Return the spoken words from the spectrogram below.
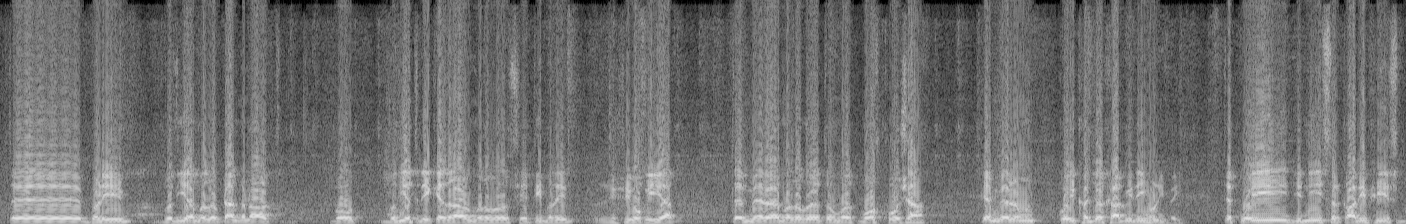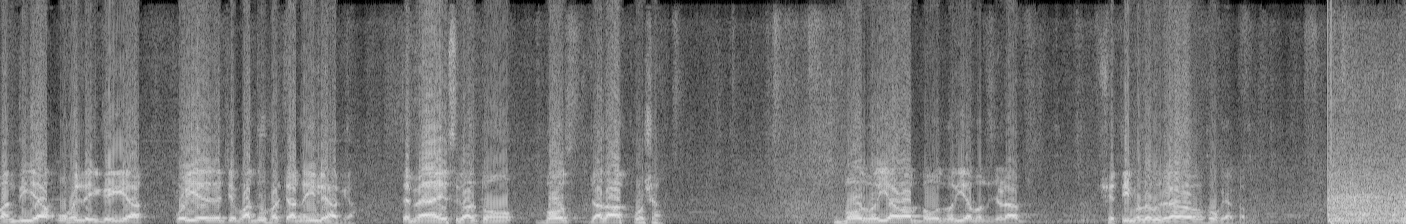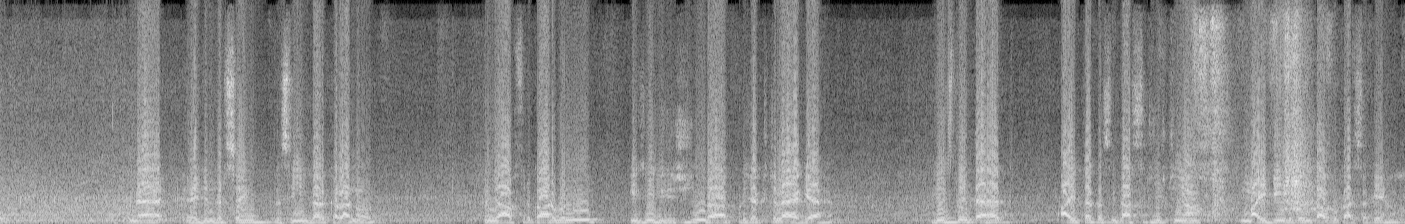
ਤੇ ਬੜੀ ਵਧੀਆ ਮਤਲਬ ਢੰਗ ਨਾਲ, ਬਹੁਤ ਵਧੀਆ ਤਰੀਕੇ ਦੇ ਨਾਲ ਮਤਲਬ ਛੇਤੀ ਮੇਰੀ ਰਜਿਸਟਰੀ ਹੋ ਗਈ ਆ ਤੇ ਮੇਰਾ ਮਤਲਬ ਇਹ ਤੋਂ ਮੈਂ ਬਹੁਤ ਖੁਸ਼ ਹਾਂ ਕਿ ਮੈਨੂੰ ਕੋਈ ਖੱਜਲ ਖਰਾਬੀ ਨਹੀਂ ਹੋਣੀ ਪਈ ਤੇ ਕੋਈ ਜਿੰਨੀ ਸਰਕਾਰੀ ਫੀਸ ਬਣਦੀ ਆ, ਉਹ ਹੀ ਲਈ ਗਈ ਆ, ਕੋਈ ਇਹਦੇ 'ਚ ਵਾਧੂ ਖਰਚਾ ਨਹੀਂ ਲਿਆ ਗਿਆ ਤੇ ਮੈਂ ਇਸ ਗੱਲ ਤੋਂ ਬਹੁਤ ਜ਼ਿਆਦਾ ਖੁਸ਼ ਹਾਂ ਬਹੁਤ ਵਧੀਆ ਵਾ, ਬਹੁਤ ਵਧੀਆ ਮਤਲਬ ਜਿਹੜਾ ਛੇਤੀ ਮਤਲਬ ਜਿਹੜਾ ਹੋ ਗਿਆ ਕੰਮ? ਮੈਂ ਰਜਿੰਦਰ ਸਿੰਘ, ਤਹਿਸੀਲਦਾਰ ਕਲਾਨੌਰ। ਪੰਜਾਬ ਸਰਕਾਰ ਵੱਲੋਂ ਈਜ਼ੀ ਰਜਿਸਟ੍ਰੇਸ਼ਨ ਦਾ ਪ੍ਰੋਜੈਕਟ ਚਲਾਇਆ ਗਿਆ ਹੈ। ਜਿਸ ਦੇ ਤਹਿਤ ਅੱਜ ਤੱਕ ਅਸੀਂ 10 ਰਜਿਸਟਰੀਆਂ ਮਾਈ ਡੀਡ ਦੇ ਮੁਤਾਬਕ ਕਰ ਸਕੇ ਹਾਂ।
